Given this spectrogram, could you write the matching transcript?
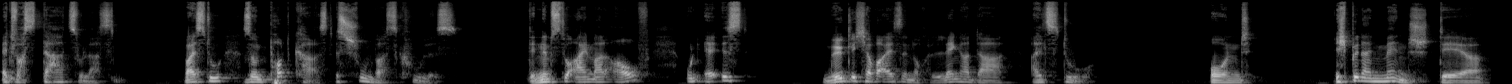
etwas dazulassen. Weißt du, so ein Podcast ist schon was Cooles. Den nimmst du einmal auf und er ist möglicherweise noch länger da, als du. Und ich bin ein Mensch, der,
